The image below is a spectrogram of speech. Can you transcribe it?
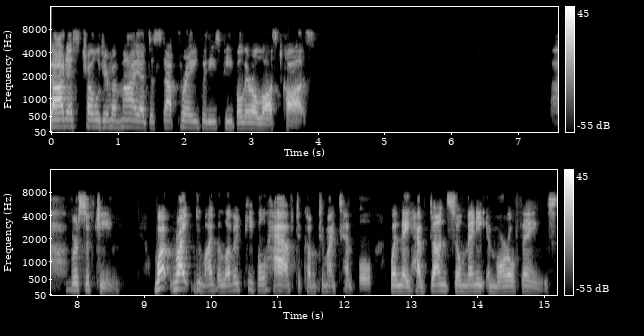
God has told Jeremiah to stop praying for these people. They're a lost cause. Verse 15 What right do my beloved people have to come to my temple when they have done so many immoral things?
